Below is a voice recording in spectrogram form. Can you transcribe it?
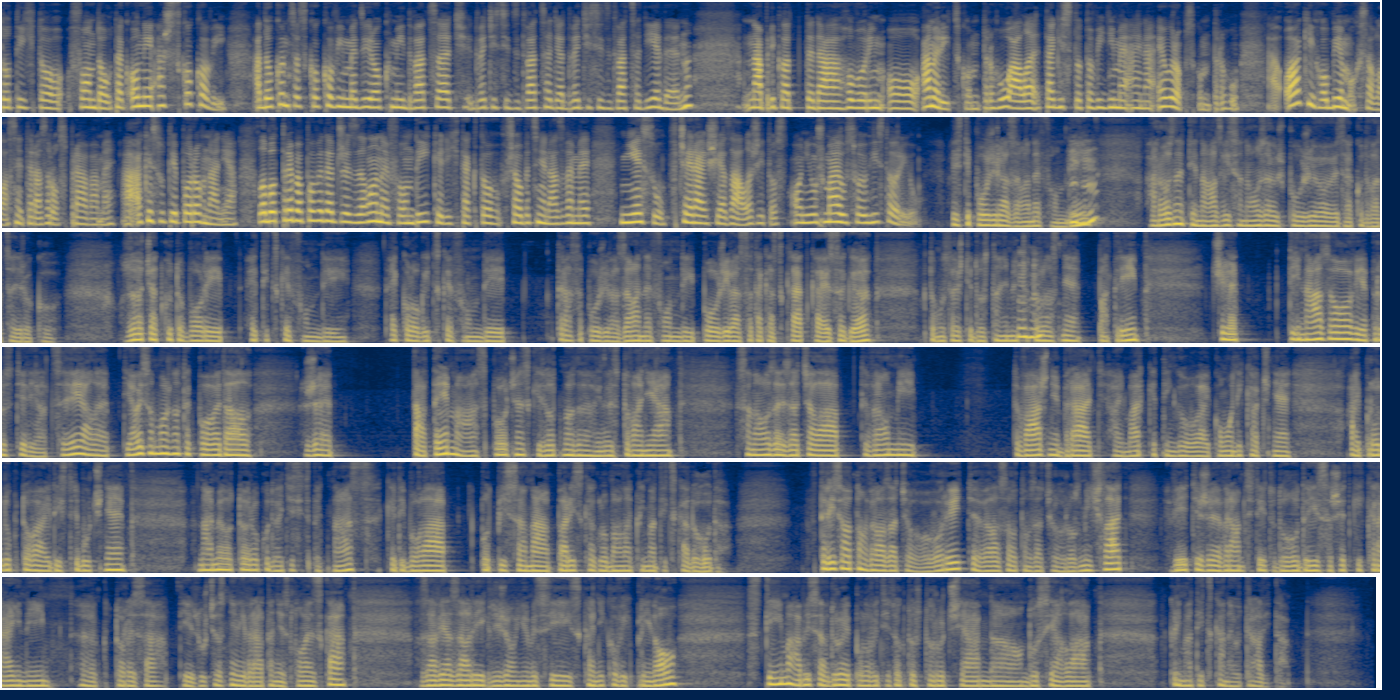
do týchto fondov, tak on je až skokový. A dokonca skokový medzi rokmi 20, 2020 a 2021. Napríklad teda hovorím o americkom trhu, ale takisto to vidíme aj na európskom trhu. A o akých objemoch sa vlastne teraz rozprávame? A aké sú tie porovnania? Lebo treba povedať, že zelené fondy, keď ich takto všeobecne nazveme, nie sú včerajšia záležitosť. Oni už majú svoju históriu. Vy ste použila zelené fondy mm-hmm. a rôzne tie názvy sa naozaj už používajú viac ako 20 rokov. Z začiatku to boli etické fondy, ekologické fondy, teraz sa používa zelené fondy, používa sa taká skrátka SG, k tomu sa ešte dostaneme, čo to mhm. vlastne patrí. Čiže tých názvov je proste viacej, ale ja by som možno tak povedal, že tá téma spoločensky zodpovedného investovania sa naozaj začala veľmi vážne brať aj marketingovo, aj komunikačne, aj produktovo, aj distribučne najmä od toho roku 2015, kedy bola podpísaná Paríska globálna klimatická dohoda. Vtedy sa o tom veľa začalo hovoriť, veľa sa o tom začalo rozmýšľať. Viete, že v rámci tejto dohody sa všetky krajiny, e, ktoré sa tie zúčastnili vrátane Slovenska, zaviazali k znižovaniu emisí skleníkových plynov s tým, aby sa v druhej polovici tohto storočia dosiahla klimatická neutralita.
